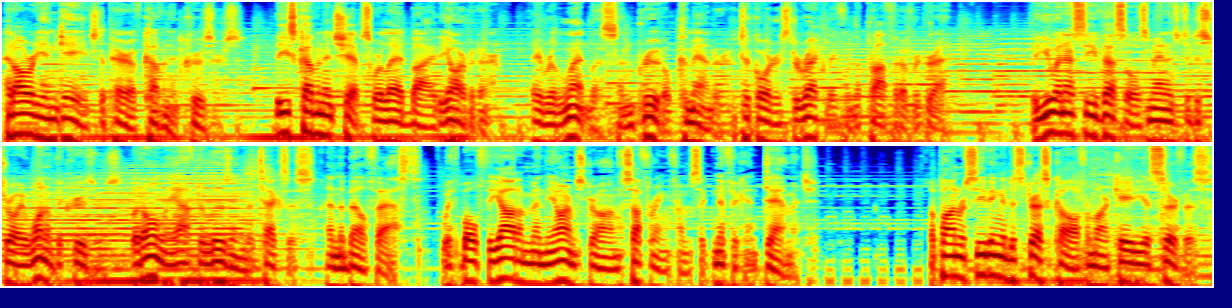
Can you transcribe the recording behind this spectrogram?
had already engaged a pair of Covenant cruisers. These Covenant ships were led by the Arbiter, a relentless and brutal commander who took orders directly from the Prophet of Regret. The UNSC vessels managed to destroy one of the cruisers, but only after losing the Texas and the Belfast, with both the Autumn and the Armstrong suffering from significant damage. Upon receiving a distress call from Arcadia's surface,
